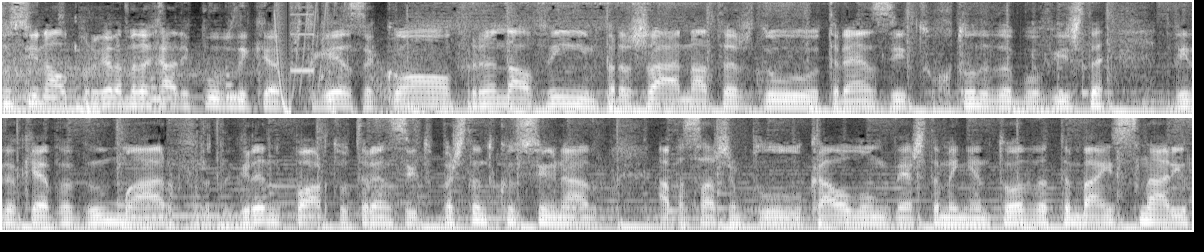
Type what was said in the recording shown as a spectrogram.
Funcional programa da Rádio Pública Portuguesa com Fernando Alvim. Para já, notas do trânsito, rotunda da Boa Vista, devido à queda de uma árvore de grande porte, o trânsito bastante condicionado à passagem pelo local ao longo desta manhã toda. Também cenário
